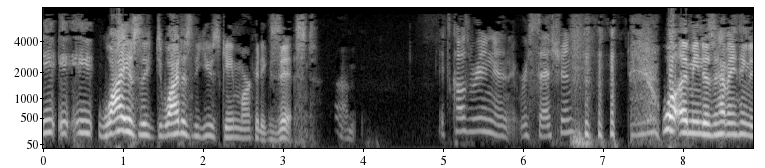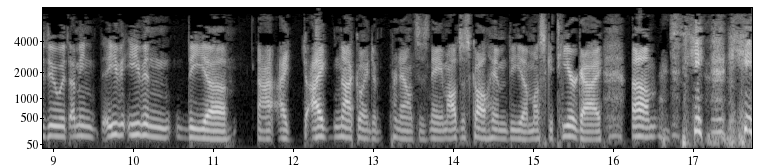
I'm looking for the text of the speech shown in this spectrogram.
i i why is the why does the used game market exist? It's cause we're in a recession. well, I mean, does it have anything to do with? I mean, even even the. uh I, I I'm not going to pronounce his name. I'll just call him the uh, musketeer guy. Um, he he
